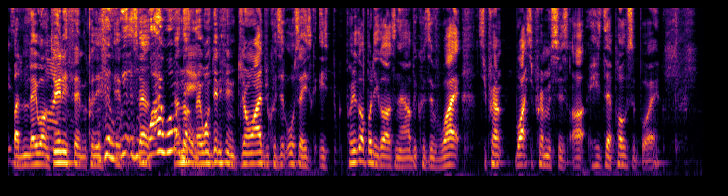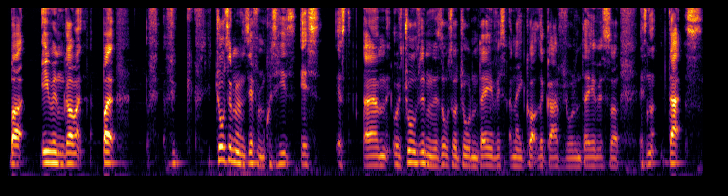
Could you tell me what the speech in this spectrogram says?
is. but they won't do anything because if, Then if wh- they're- why won't they're not- they? They won't do anything. Do you know why? Because if also he's, he's probably got bodyguards now because of white suprem- white supremacists are he's their poster boy. But even going, but f- f- George Zimmerman is different because he's it's, it's um with Zimmerman there's also Jordan Davis and they got the guy for Jordan Davis. So it's not that's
